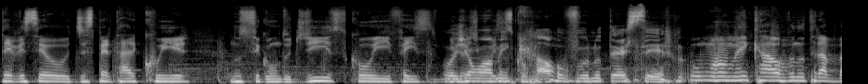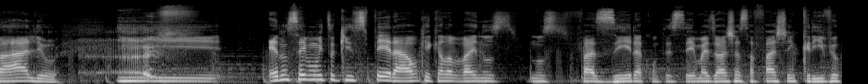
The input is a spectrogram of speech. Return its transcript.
teve seu despertar queer no segundo disco e fez Hoje é um homem como- calvo no terceiro. um homem calvo no trabalho. E eu não sei muito o que esperar, o que, que ela vai nos, nos fazer acontecer, mas eu acho essa faixa incrível.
